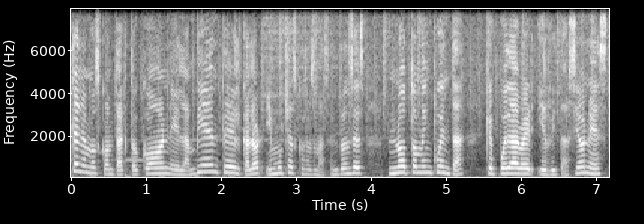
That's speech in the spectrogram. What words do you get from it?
tenemos contacto con el ambiente, el calor y muchas cosas más. Entonces, no tome en cuenta que puede haber irritaciones,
